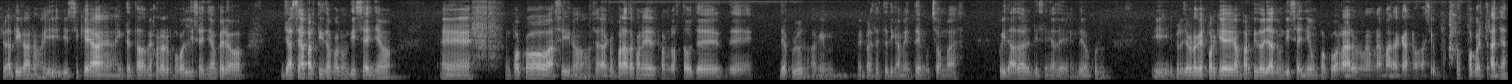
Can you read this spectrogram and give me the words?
creativa, ¿no? Y, sí que ha, intentado mejorar un poco el diseño, pero ya se ha partido con un diseño eh, un poco así, ¿no? O sea, comparado con, el, con los touch de, de, de Oculus, a mí me parece estéticamente mucho más cuidado el diseño de, de Oculus. Y, pero yo creo que es porque han partido ya de un diseño un poco raro, una- unas maracas ¿no? así un poco, un poco extrañas,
